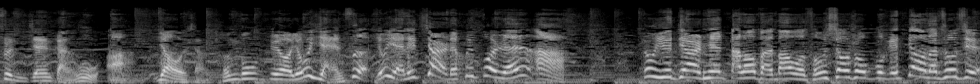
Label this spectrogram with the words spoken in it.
瞬间感悟啊！要想成功，就要有眼色，有眼力劲儿的，会做人啊！终于第二天，大老板把我从销售部给调了出去，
